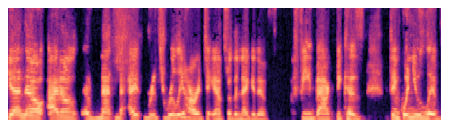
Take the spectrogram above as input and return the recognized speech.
Yeah, no, I don't. uh, Not, it's really hard to answer the negative feedback because I think when you live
